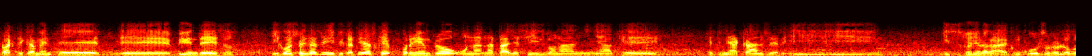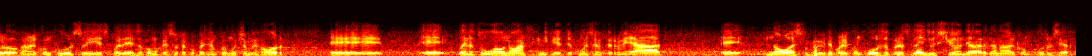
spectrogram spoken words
prácticamente eh, viven de eso. Y con experiencias significativas que, por ejemplo, una Natalia Silva, una niña que, que tenía cáncer y, y, su sueño era ganar el concurso, lo logró, ganó el concurso y después de eso como que su recuperación fue mucho mejor. Eh, eh, bueno, tuvo un avance significativo como su enfermedad Eh, no es propiamente por el concurso, pero es la ilusión de haber ganado el concurso, ¿cierto?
